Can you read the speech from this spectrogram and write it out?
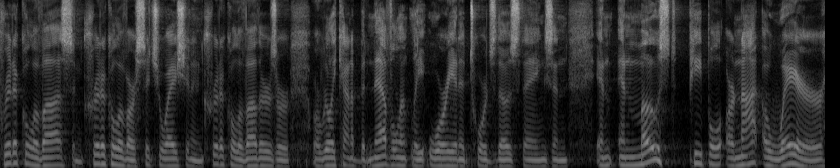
critical of us and critical of our situation and critical of others or, or really kind of benevolently oriented towards those things. And, and, and most people are not aware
